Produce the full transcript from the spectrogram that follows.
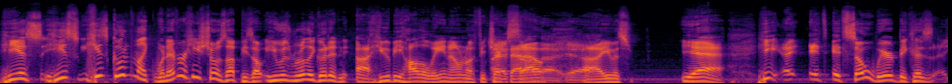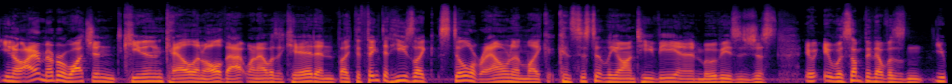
he is he's he's good. In, like whenever he shows up, he's he was really good in uh, Hubie Halloween. I don't know if you checked I that out. that, yeah. uh, he was. Yeah, he it, it's so weird because you know I remember watching Kenan and Kel and all that when I was a kid, and like to think that he's like still around and like consistently on TV and in movies is just it, it was something that was you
